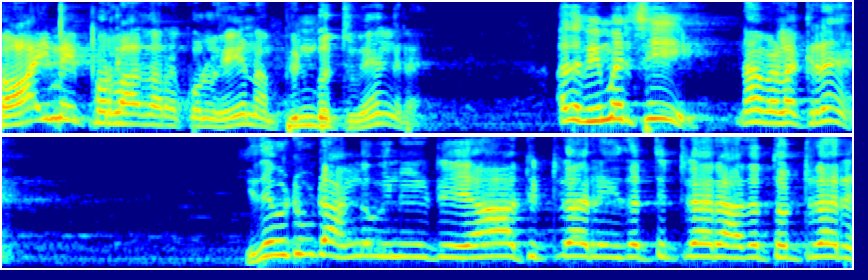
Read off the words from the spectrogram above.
தாய்மை பொருளாதார கொள்கையை நான் பின்பற்றுவேங்கிறேன். அதை விமர்சி நான் விளக்குறேன். இதை விட்டு விட்டு அங்கே நின்றுட்டு ஆ திட்டுறாரு இதை திட்டுறாரு அதை தொட்டுறாரு.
